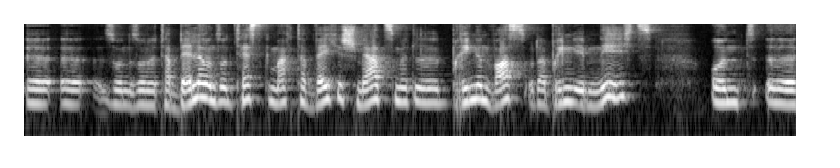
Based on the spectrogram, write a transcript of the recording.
so, so eine Tabelle und so einen Test gemacht habt, welche Schmerzmittel bringen was oder bringen eben nichts. Und äh,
